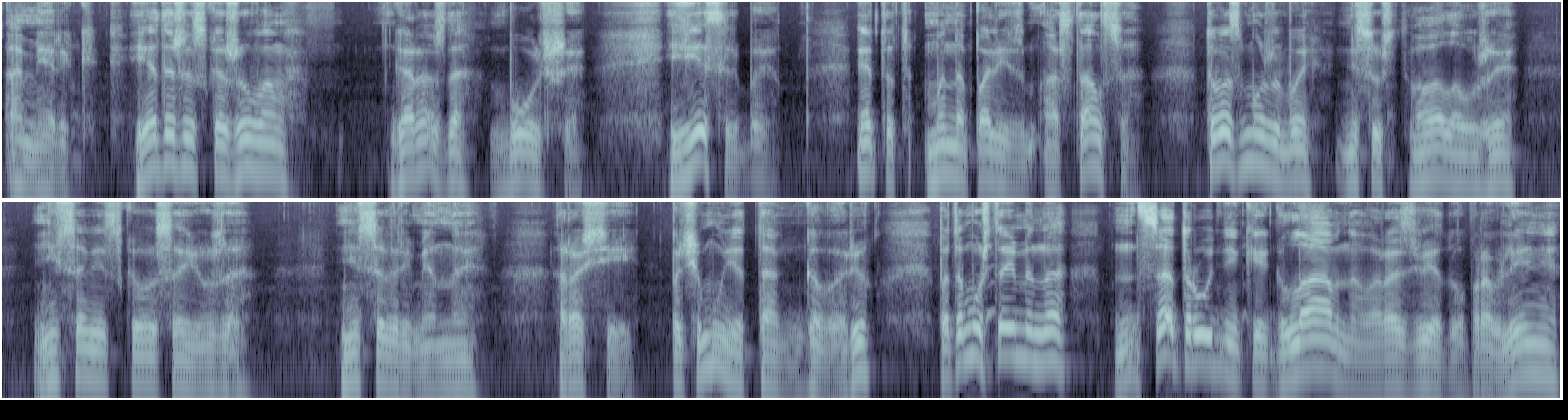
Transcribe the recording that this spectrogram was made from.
Америки. Я даже скажу вам гораздо больше. Если бы этот монополизм остался, то, возможно, бы не существовало уже ни Советского Союза, несовременной России. Почему я так говорю? Потому что именно сотрудники главного разведуправления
